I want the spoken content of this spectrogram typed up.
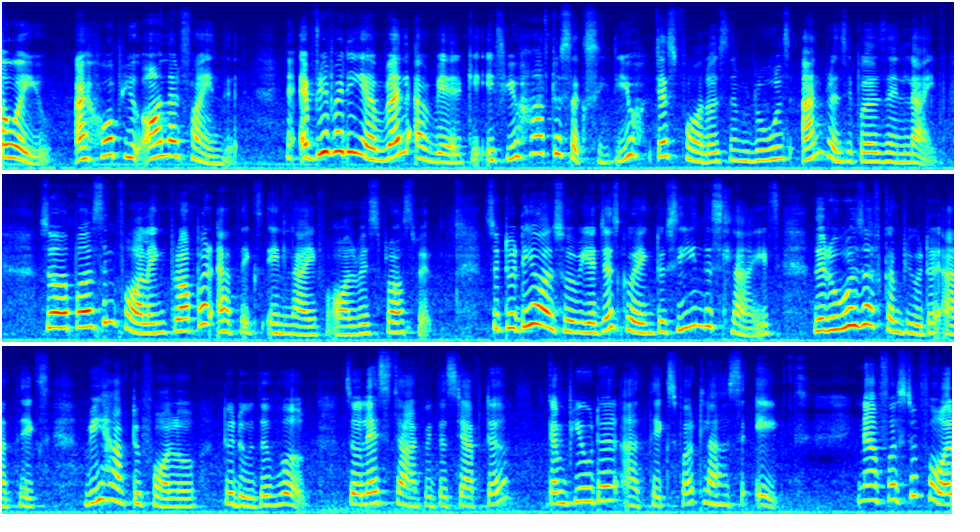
How are you? I hope you all are fine there. Now, everybody are well aware that if you have to succeed, you just follow some rules and principles in life. So, a person following proper ethics in life always prosper. So, today also we are just going to see in the slides the rules of computer ethics we have to follow to do the work. So, let's start with this chapter Computer Ethics for Class 8. Now, first of all,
